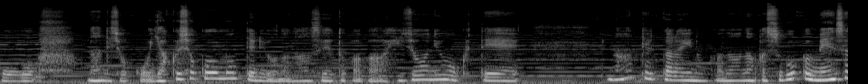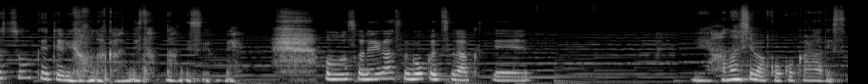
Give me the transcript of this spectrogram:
こう、なんでしょう、こう、役職を持ってるような男性とかが非常に多くて、なんて言ったらいいのかななんかすごく面接を受けてるような感じだったんですよね。もうそれがすごく辛くて、ね、話はここからです。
